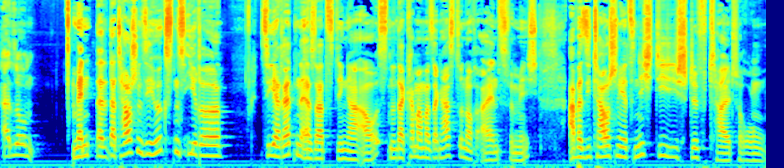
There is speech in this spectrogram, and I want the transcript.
Also, wenn, da, da tauschen sie höchstens ihre Zigarettenersatzdinger aus. Ne, da kann man mal sagen, hast du noch eins für mich? Aber sie tauschen jetzt nicht die Stifthalterung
